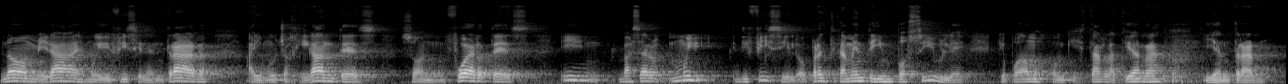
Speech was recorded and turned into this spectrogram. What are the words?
No, mirá, es muy difícil entrar, hay muchos gigantes, son fuertes y va a ser muy difícil o prácticamente imposible que podamos conquistar la tierra y entrar.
